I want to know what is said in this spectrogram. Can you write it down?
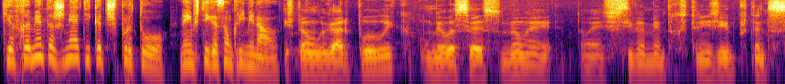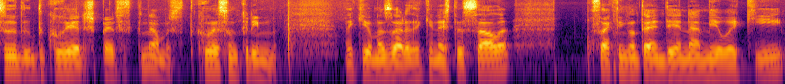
que a ferramenta genética despertou na investigação criminal. Isto é um lugar público, o meu acesso não é não é excessivamente restringido. Portanto, se decorrer, espero-se que não, mas se decorresse um crime daqui a umas horas aqui nesta sala, o facto de encontrarem DNA meu aqui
